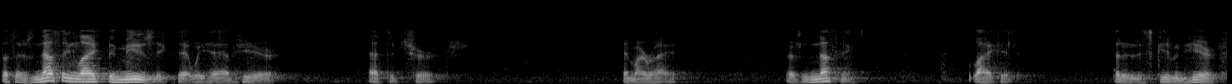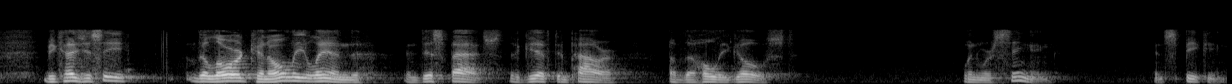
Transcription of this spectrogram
But there's nothing like the music that we have here at the church. Am I right? There's nothing like it that it is given here. Because you see, the Lord can only lend and dispatch the gift and power of the Holy Ghost when we're singing and speaking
